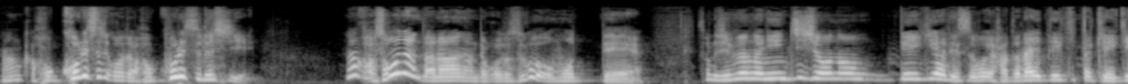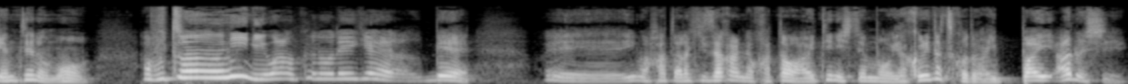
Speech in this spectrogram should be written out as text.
なんかほっこりすることはほっこりするし、なんかそうなんだななんてことすごい思って、その自分が認知症のデイケアですごい働いてきた経験っていうのも、普通にリワークのデイケアで、えー、今働き盛りの方を相手にしても役に立つことがいっぱいあるし、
